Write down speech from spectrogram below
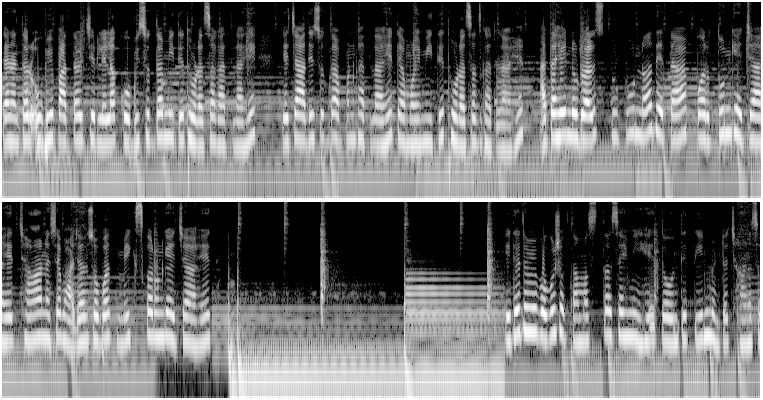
त्यानंतर उभी पातळ चिरलेला कोबीसुद्धा मी इथे थोडासा घातला आहे. याच्या आधीसुद्धा आपण घातला आहे त्यामुळे मी इथे थोडासाच घातला आहे. आता हे नूडल्स तुटू न देता परतून घ्यायचे आहेत. छान असे भाज्यांसोबत मिक्स करून घ्यायचे आहेत. इथे तुम्ही बघू शकता मस्त असे मी हे दोन ते तीन मिनटं छान असं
